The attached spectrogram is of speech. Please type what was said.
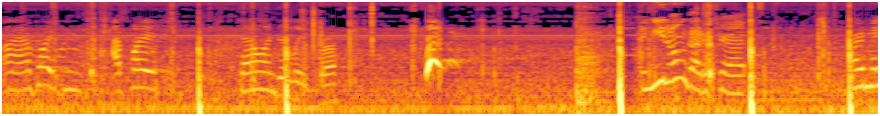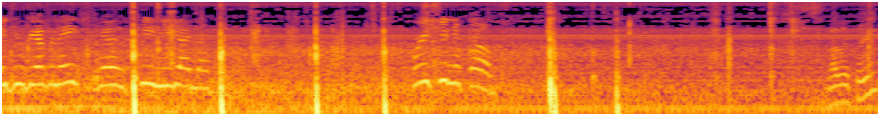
I played, I played Challenger League, bro. And you don't got a strap. Alright, Major, we have an eight, we have a and you got nothing. Where are you shooting it from? Another three?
